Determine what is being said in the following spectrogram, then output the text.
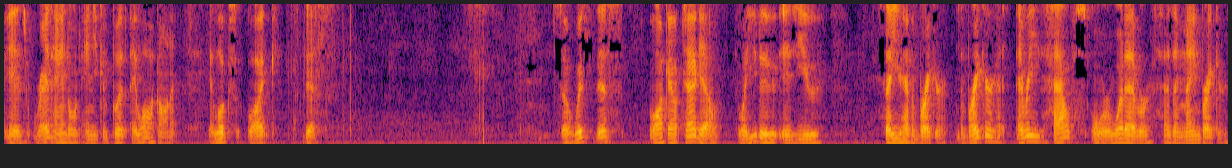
is red handled and you can put a lock on it. It looks like this. So with this lockout tagout, what you do is you say you have a breaker. The breaker, every house or whatever has a main breaker.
